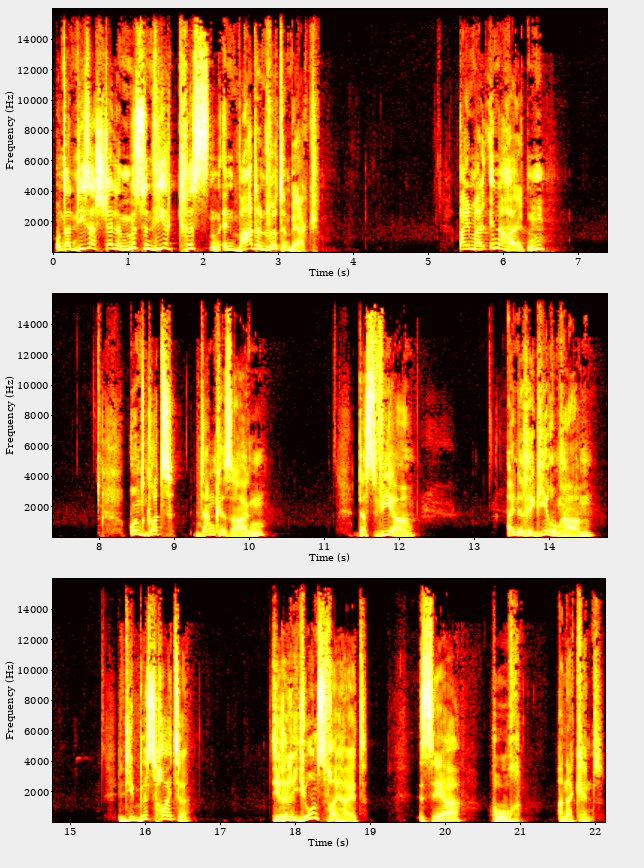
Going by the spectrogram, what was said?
Und an dieser Stelle müssen wir Christen in Baden-Württemberg einmal innehalten und Gott Danke sagen, dass wir eine Regierung haben, die bis heute die Religionsfreiheit sehr hoch anerkennt.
